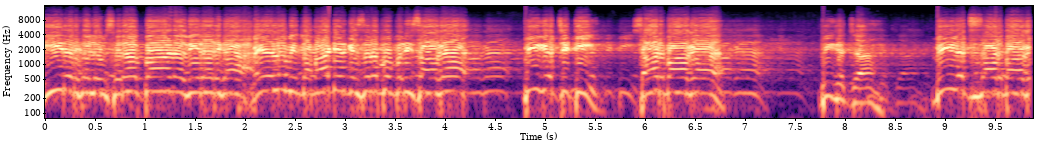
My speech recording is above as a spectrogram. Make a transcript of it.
வீரர்களும் சிறப்பான வீரர்கள். மேலும் இந்த மாட்டிற்கு சிறப்பு பரிசாக பிஹெச்டி சார்பாக பிஹெச்சா பிஹெச் சார்பாக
